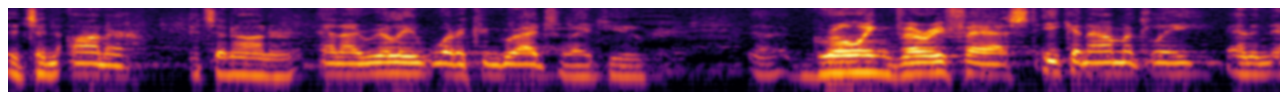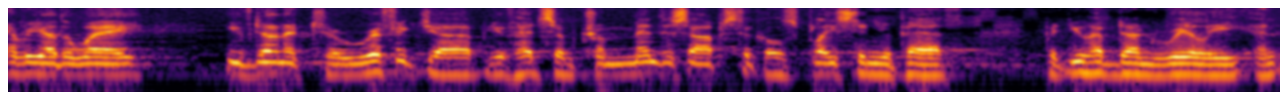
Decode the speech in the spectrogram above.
it's an honor. It's an honor. And I really want to congratulate you. Uh, growing very fast, economically and in every other way. You've done a terrific job. You've had some tremendous obstacles placed in your path, but you have done really an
